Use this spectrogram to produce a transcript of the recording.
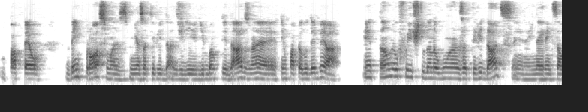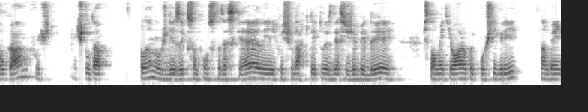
um papel bem próximo às minhas atividades de, de banco de dados, né? tem o um papel do DBA. Então, eu fui estudando algumas atividades é, inerentes ao cargo, fui estudar planos de execução de consultas SQL, fui estudar arquiteturas de SGBD, principalmente Oracle e PostgreSQL, também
